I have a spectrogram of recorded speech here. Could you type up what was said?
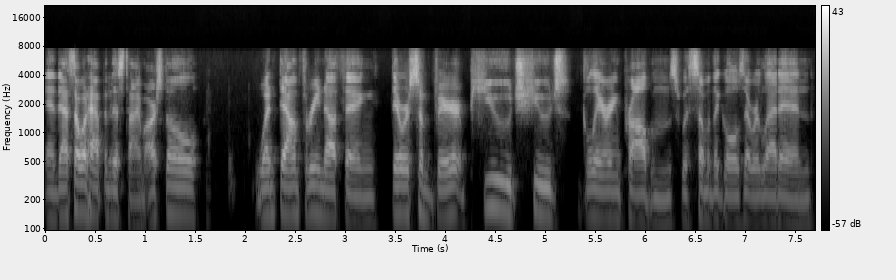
And that's not what happened this time. Arsenal went down three nothing. There were some very huge, huge glaring problems with some of the goals that were let in,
